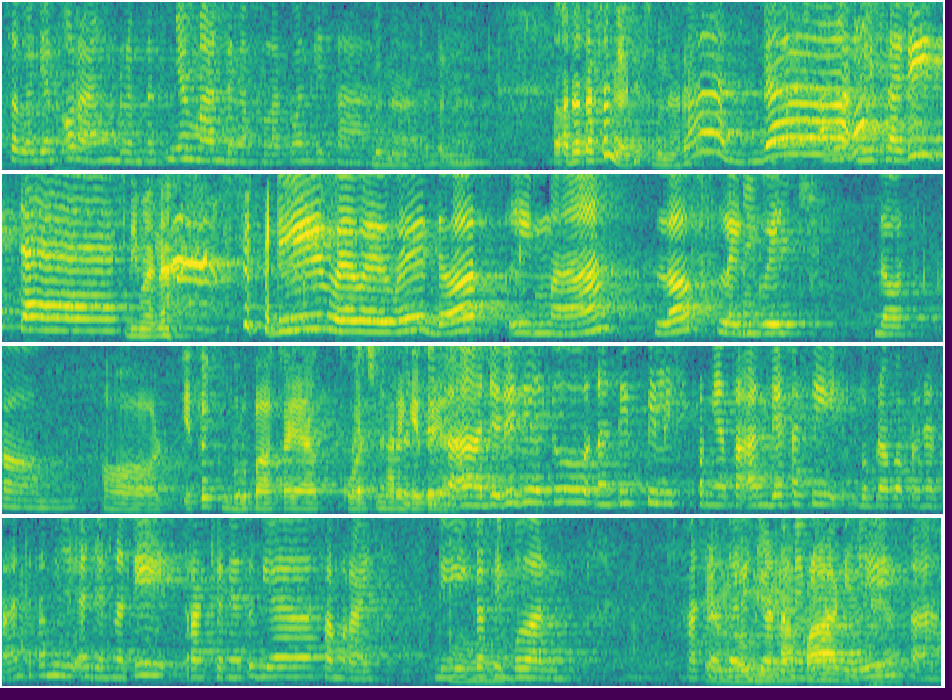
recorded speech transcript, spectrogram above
sebagian orang belum tentu nyaman dengan perlakuan kita. benar, benar. Ada tesnya nggak sih sebenarnya? Ada, bisa dicek Di mana? di www.5lovelanguage.com. Oh, itu berupa kayak kuesioner gitu ya? ah, jadi dia itu nanti pilih pernyataan, dia kasih beberapa pernyataan, kita milih aja. Nanti terakhirnya itu dia summarize di Oh. kesimpulan hasil Yang dari jawaban yang kita gitu pilih. ya? Ah,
